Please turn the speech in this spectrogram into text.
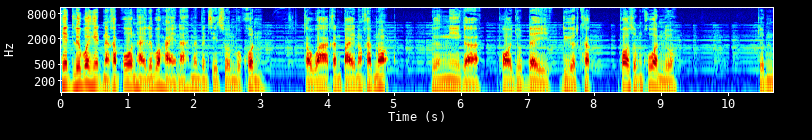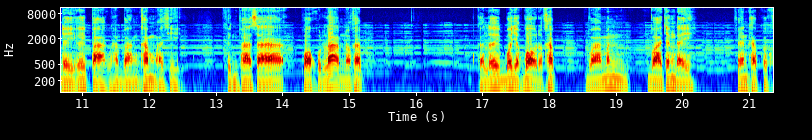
เฮ็ดหรือบ่เฮ็ดนะครับโอนให้หรือบ่ให้นะมันเป็นสิทธิส่วนบุคคลก็ว่ากันไปเนาะครับ เนาะเรื่องนี้ก็พอหยุดได้เดือดครับพอสมควรอยู่ จนได้เอ้ยปากนะครับ บางคำอาจสิขึ้นภาษา อขุนล่ามเนาะครับก็เลยบ่อยากบอกหรอกครับ ว่ามันว่าจังใดแฟนคลับก็ค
